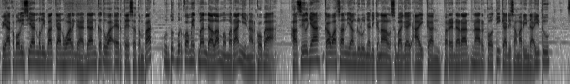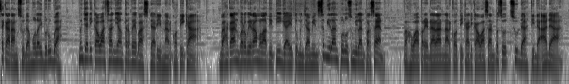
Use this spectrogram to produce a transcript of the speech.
Pihak kepolisian melibatkan warga dan ketua RT setempat untuk berkomitmen dalam memerangi narkoba. Hasilnya, kawasan yang dulunya dikenal sebagai ikon peredaran narkotika di Samarinda itu sekarang sudah mulai berubah menjadi kawasan yang terbebas dari narkotika. Bahkan perwira Melati 3 itu menjamin 99% bahwa peredaran narkotika di kawasan Pesut sudah tidak ada.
